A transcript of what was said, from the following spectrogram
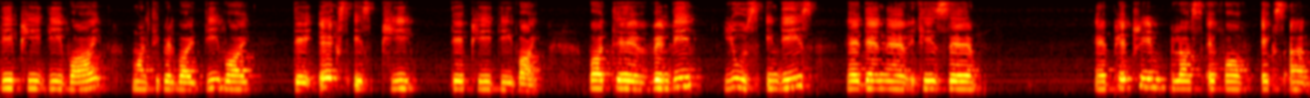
dp dy multiplied by dy dx is p dp dy. But uh, when we use in these then uh, it is p prime plus f of x and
